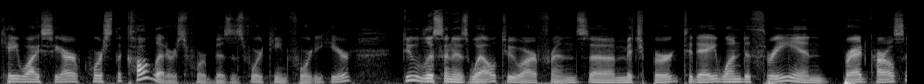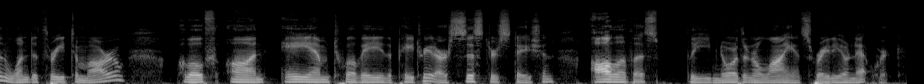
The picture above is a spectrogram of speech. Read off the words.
KYCR, of course, the call letters for Business 1440 here. Do listen as well to our friends uh, Mitch Berg today, 1 to 3, and Brad Carlson, 1 to 3 tomorrow, both on AM 1280 The Patriot, our sister station, all of us, the Northern Alliance Radio Network.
